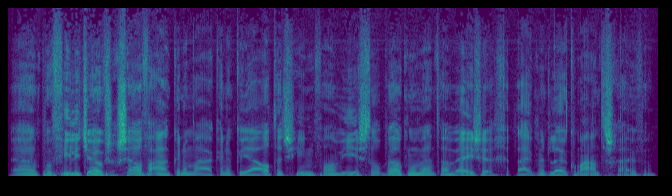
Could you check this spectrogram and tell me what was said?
een profieletje over zichzelf aan kunnen maken. En dan kun je altijd zien van wie is er op welk moment aanwezig. Lijkt me het leuk om aan te schuiven.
